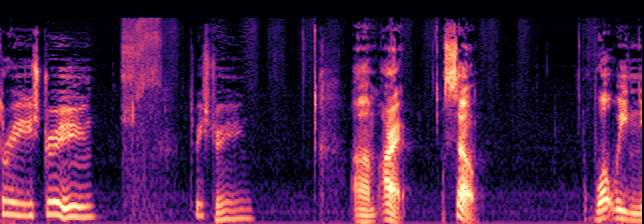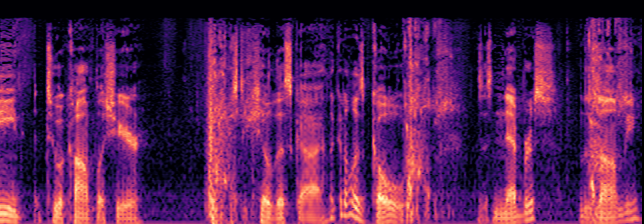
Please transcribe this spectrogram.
three string, three string. Um, all right. So, what we need to accomplish here is to kill this guy. Look at all his gold. Is this Nebris, the zombie?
